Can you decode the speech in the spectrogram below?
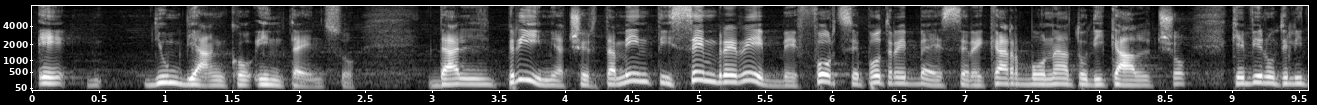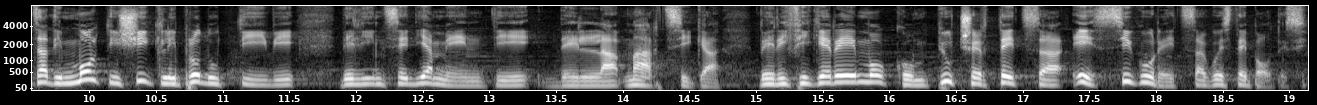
e di un bianco intenso. Dai primi accertamenti sembrerebbe, forse potrebbe essere carbonato di calcio che viene utilizzato in molti cicli produttivi degli insediamenti della Marsica. Verificheremo con più certezza e sicurezza questa ipotesi.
